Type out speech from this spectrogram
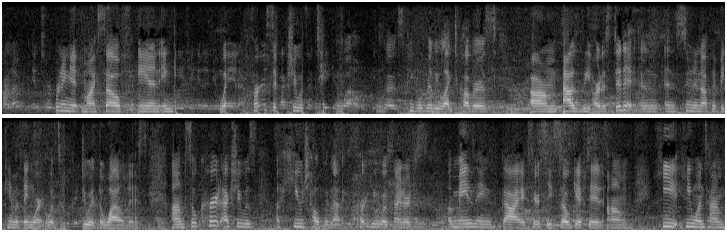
kind of interpreting it myself and engaging way. And at first, it actually wasn't taken well because people really liked covers um, as the artist did it. And, and soon enough, it became a thing where it was who could do it the wildest. Um, so Kurt actually was a huge help in that. Kurt Hugo Schneider, just amazing guy, seriously so gifted. Um, he, he one time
